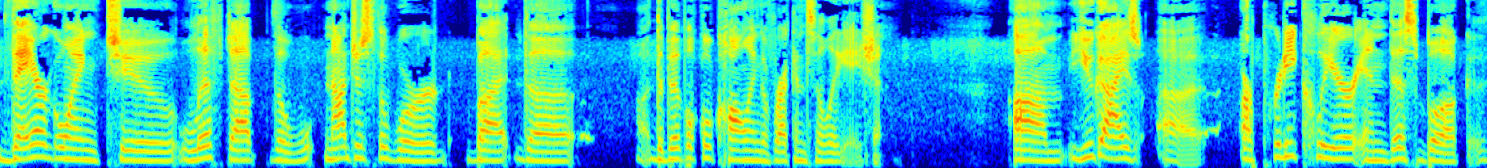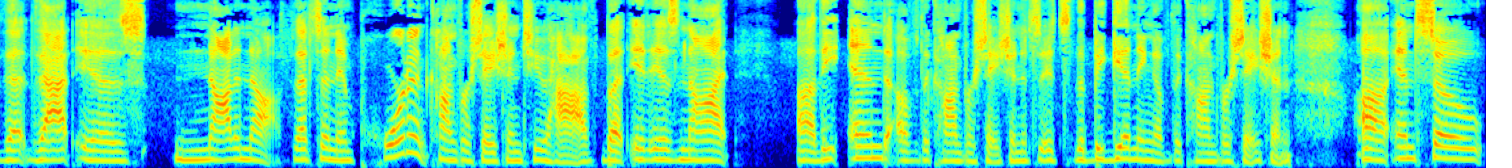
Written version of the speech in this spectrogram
they are going to lift up the not just the word but the uh, the biblical calling of reconciliation. Um, you guys uh, are pretty clear in this book that that is not enough. That's an important conversation to have, but it is not uh, the end of the conversation. It's it's the beginning of the conversation, uh, and so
